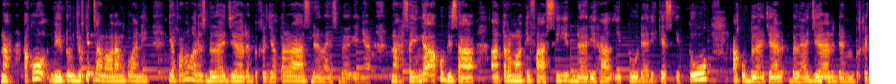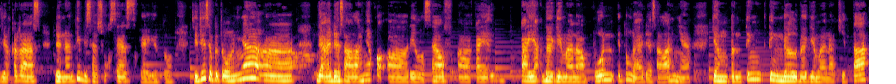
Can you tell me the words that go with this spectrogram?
Nah, aku ditunjukin sama orang tua nih, ya kamu harus belajar, bekerja keras dan lain sebagainya. Nah, sehingga aku bisa uh, termotivasi dari hal itu, dari case itu, aku belajar, belajar dan bekerja keras dan nanti bisa sukses kayak gitu. Jadi sebetulnya nggak uh, ada salahnya kok uh, real self uh, kayak kayak bagaimanapun itu nggak ada salahnya. Yang penting tinggal bagaimana kita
